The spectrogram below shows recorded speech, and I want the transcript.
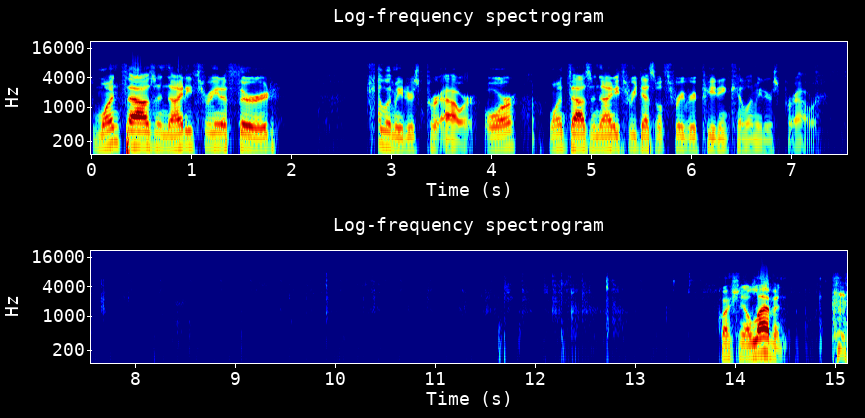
1,093 and a third kilometers per hour, or 1,093 decimal 3 repeating kilometers per hour. Question 11.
